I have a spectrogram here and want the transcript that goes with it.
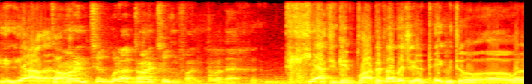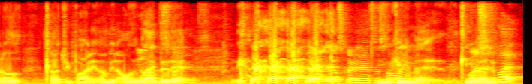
yeah, Darn toot. What about darn tootin' fun? How about that? yeah, she's getting blocked. That sounds like she's gonna take me to a, uh, one of those country parties. I'm gonna be the only You black don't dude like there. to square dance? You square dance or something? Can you, like ma- can you What imagine? play?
